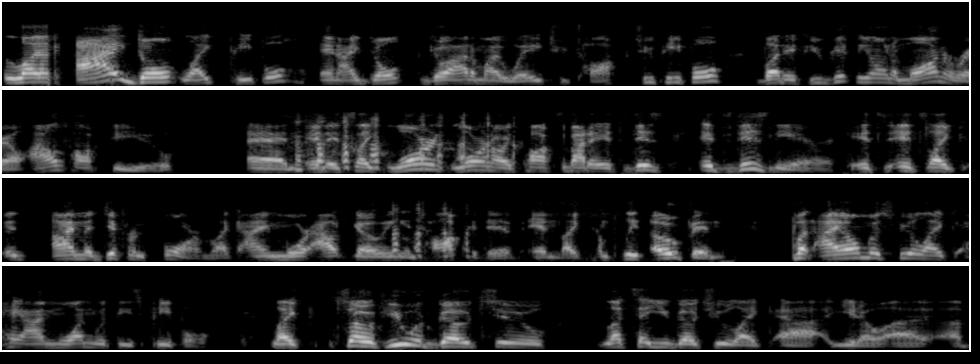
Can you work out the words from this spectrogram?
like I don't like people and I don't go out of my way to talk to people, but if you get me on a monorail, I'll talk to you. And and it's like Lauren Lauren always talks about it. It's Dis it's Disney Eric. It's it's like it, I'm a different form. Like I'm more outgoing and talkative and like complete open, but I almost feel like hey, I'm one with these people. Like so if you would go to let's say you go to like uh, you know a, a,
